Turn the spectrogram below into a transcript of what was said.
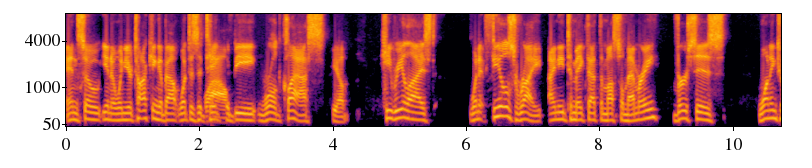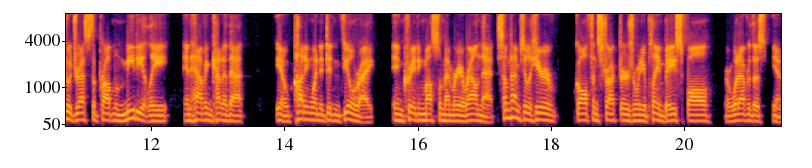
And so, you know, when you're talking about what does it Wow. take to be world class, Yep. He realized when it feels right, I need to make that the muscle memory versus wanting to address the problem immediately and having kind of that, you know, putting when it didn't feel right and creating muscle memory around that. Sometimes you'll hear golf instructors or when you're playing baseball or whatever those, you know,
